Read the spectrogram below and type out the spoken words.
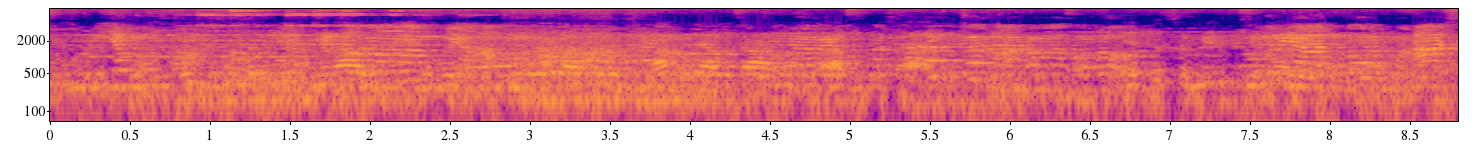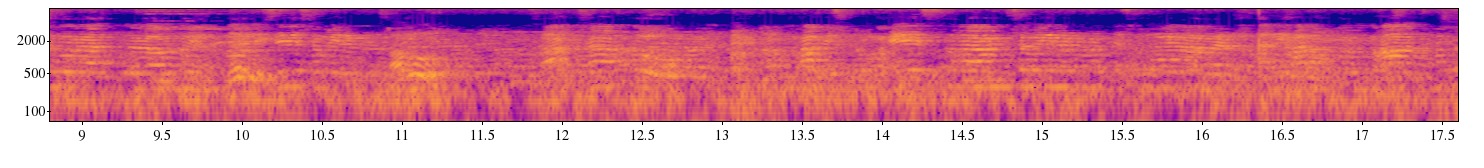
సూర్యం మహాశివరాత్రి విశేషమైనటువంటి సాక్షాత్తు బ్రహ్మ విష్ణు మహేశ్వరాంశమైనటువంటి సూర్యనారాయణ హరిహర బ్రహ్మాత్మక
